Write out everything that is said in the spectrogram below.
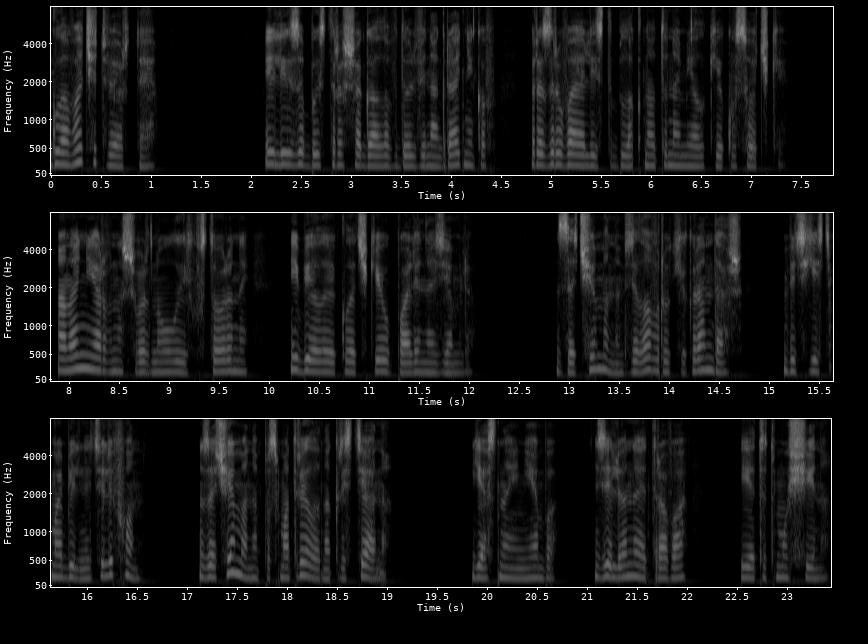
Глава четвертая. Элиза быстро шагала вдоль виноградников, разрывая лист блокнота на мелкие кусочки. Она нервно швырнула их в стороны, и белые клочки упали на землю. Зачем она взяла в руки карандаш? Ведь есть мобильный телефон. Зачем она посмотрела на Кристиана? Ясное небо, зеленая трава и этот мужчина.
